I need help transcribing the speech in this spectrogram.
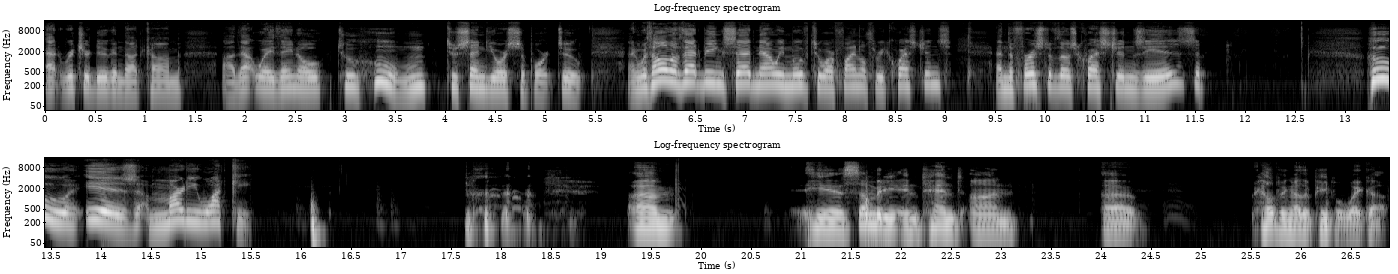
at richarddugan.com. Uh, that way they know to whom to send your support to. And with all of that being said, now we move to our final three questions. And the first of those questions is Who is Marty Wuttke? Um, he is somebody intent on uh, helping other people wake up.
